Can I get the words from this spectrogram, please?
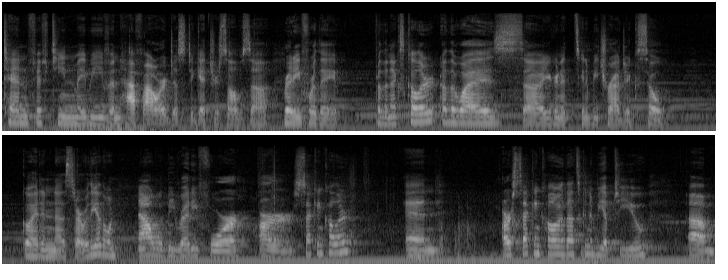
10, 15, maybe even half hour just to get yourselves uh, ready for the for the next color. Otherwise, uh, you're gonna it's gonna be tragic. So go ahead and uh, start with the other one. Now we'll be ready for our second color, and our second color that's gonna be up to you. Um,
